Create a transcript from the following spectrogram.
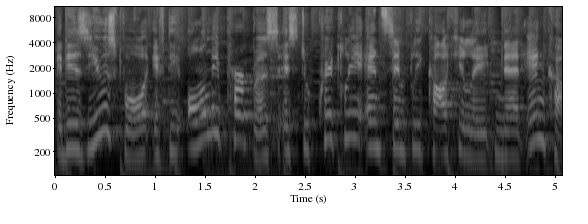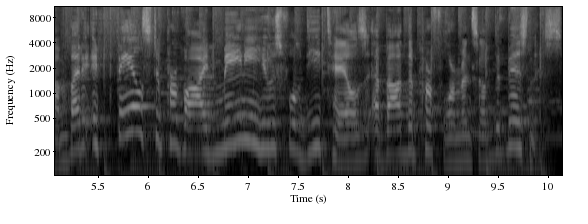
It is useful if the only purpose is to quickly and simply calculate net income, but it fails to provide many useful details about the performance of the business.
